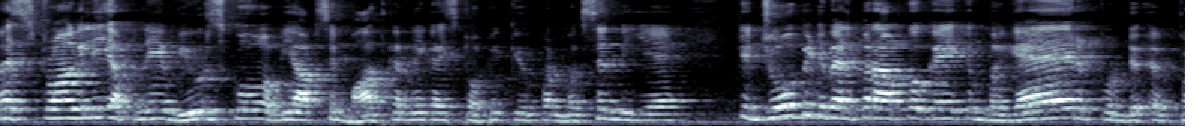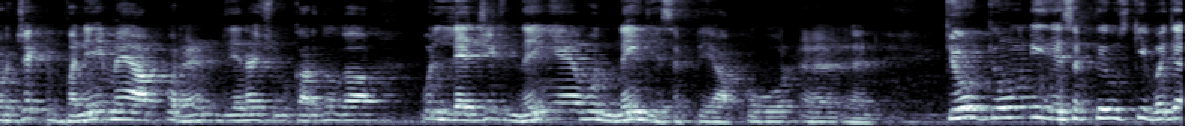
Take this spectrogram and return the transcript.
मैं स्ट्रांगली अपने व्यूअर्स को अभी आपसे बात करने का इस टॉपिक के ऊपर मकसद भी है कि जो भी डेवलपर आपको कहे कि बगैर प्रोजेक्ट बने मैं आपको रेंट देना शुरू कर दूँगा, वो लेजिट नहीं है, वो नहीं दे सकते आपको वो रेंट क्यों क्यों नहीं दे सकते? उसकी वजह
